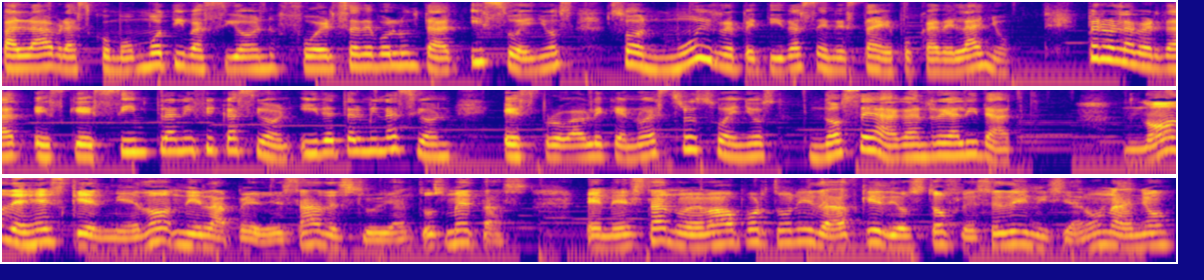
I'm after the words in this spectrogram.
Palabras como motivación, fuerza de voluntad y sueños son muy repetidas en esta época del año. Pero la verdad es que sin planificación y determinación es probable que nuestros sueños no se hagan realidad. No dejes que el miedo ni la pereza destruyan tus metas. En esta nueva oportunidad que Dios te ofrece de iniciar un año,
